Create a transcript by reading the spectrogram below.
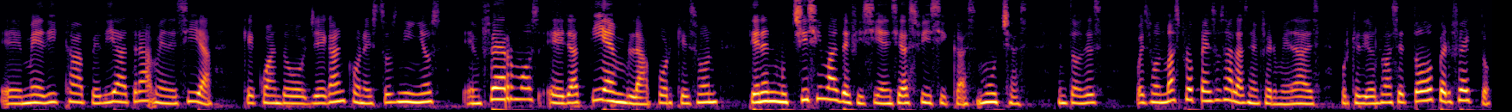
eh, médica pediatra me decía que cuando llegan con estos niños enfermos, ella tiembla porque son tienen muchísimas deficiencias físicas, muchas. Entonces, pues son más propensos a las enfermedades, porque Dios lo hace todo perfecto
